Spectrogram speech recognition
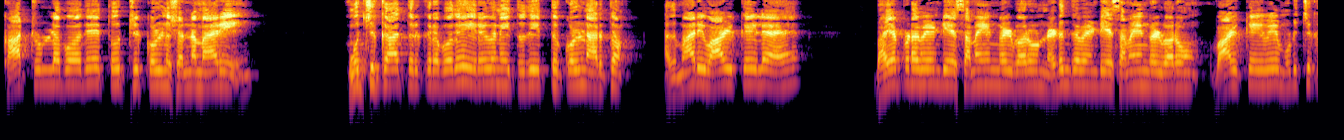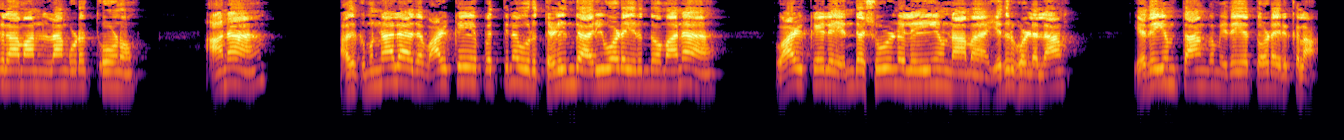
காற்றுள்ள போதே தூற்றிக்கொள்னு சொன்ன மாதிரி மூச்சு காத்திருக்கிற போதே இறைவனை துதித்துக்கொள்னு அர்த்தம். அது மாதிரி வாழ்க்கையில் பயப்பட வேண்டிய சமயங்கள் வரும் நடுங்க வேண்டிய சமயங்கள் வரும். வாழ்க்கையவே முடிச்சுக்கலாமான்லாம் கூட தோணும். ஆனால் அதுக்கு முன்னால் அதை வாழ்க்கையை பற்றின ஒரு தெளிந்த அறிவோடு இருந்தோமானா வாழ்க்கையில் எந்த சூழ்நிலையையும் நாம் எதிர்கொள்ளலாம். எதையும் தாங்கும் இதயத்தோடு இருக்கலாம்.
